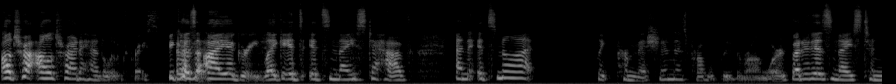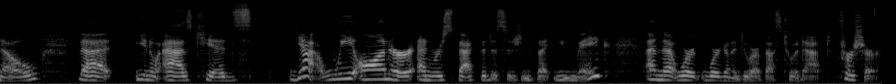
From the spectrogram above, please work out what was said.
I'll try I'll try to handle it with grace. Because Okay. I agree. Like it's it's nice to have and it's not like permission is probably the wrong word, but it is nice to know that, you know, as kids, yeah, we honor and respect the decisions that you make and that we're we're going to do our best to adapt. For sure.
